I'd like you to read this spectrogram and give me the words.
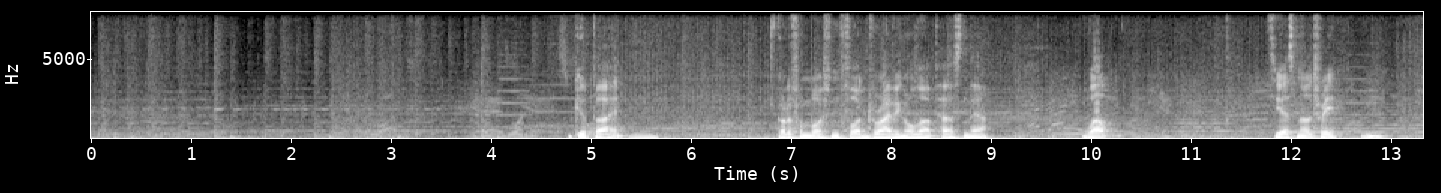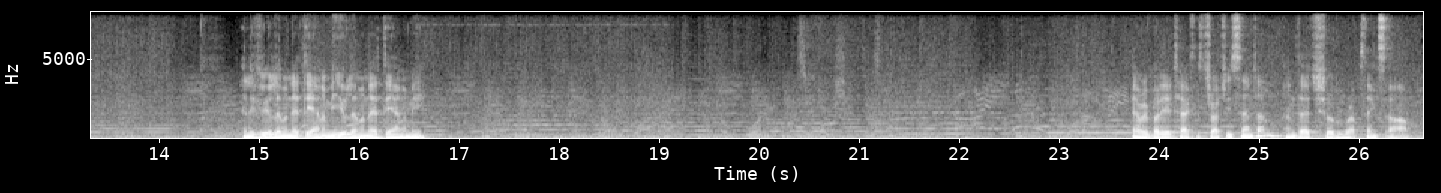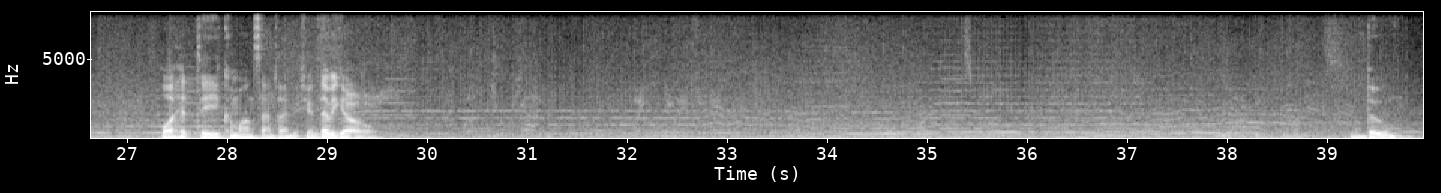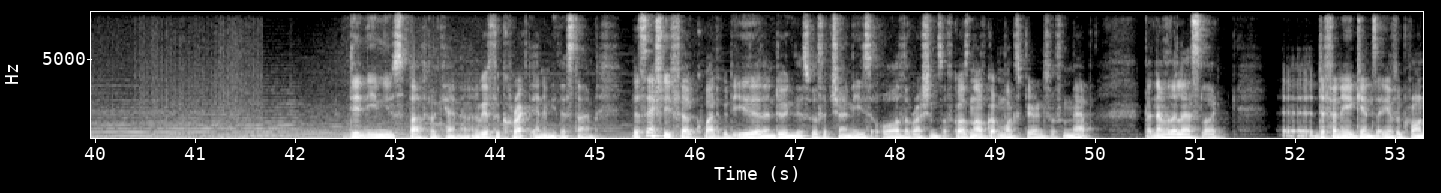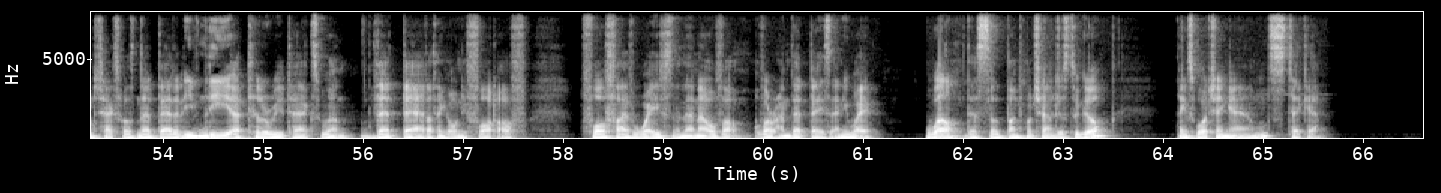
Goodbye. Got a promotion for driving over a person there. Well, it's US military. Hmm. And if you eliminate the enemy, you eliminate the enemy. Everybody attack the strategy center, and that should wrap things up. Or hit the command center in between. There we go. Boom. didn't even use particle cannon, and we have the correct enemy this time. This actually felt quite a bit easier than doing this with the Chinese or the Russians. Of course, now I've got more experience with the map, but nevertheless, like uh, defending against any of the ground attacks wasn't that bad, and even the artillery attacks weren't that bad. I think I only fought off four or five waves, and then I over overran that base anyway. Well, there's still a bunch more challenges to go. Thanks for watching, and take care.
